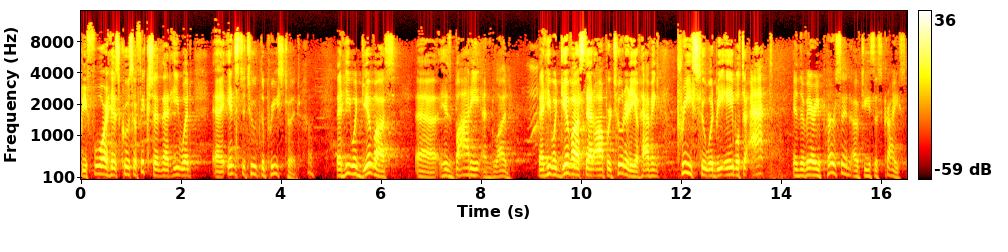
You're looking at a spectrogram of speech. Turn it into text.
before his crucifixion that he would uh, institute the priesthood, that he would give us uh, his body and blood, that he would give us that opportunity of having priests who would be able to act in the very person of Jesus Christ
